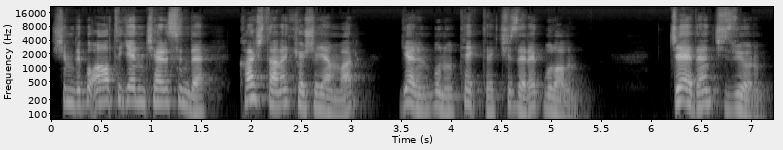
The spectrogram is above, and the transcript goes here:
Şimdi bu altıgenin içerisinde kaç tane köşegen var? Gelin bunu tek tek çizerek bulalım. C'den çiziyorum.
